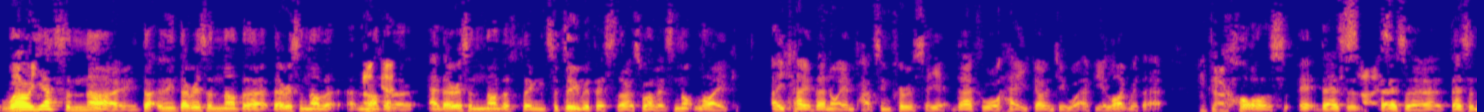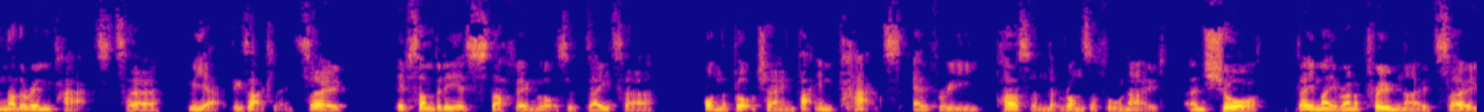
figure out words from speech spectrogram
Well, but, yes and no. I mean, there is another, there is another, another, okay. uh, there is another thing to do with this though as well. It's not like, okay, they're not impacting privacy, therefore, hey, go and do whatever you like with it okay. because it, there's a, there's a, there's another impact to, yeah, exactly. So if somebody is stuffing lots of data on the blockchain, that impacts every person that runs a full node. And sure, they may run a prune node. So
